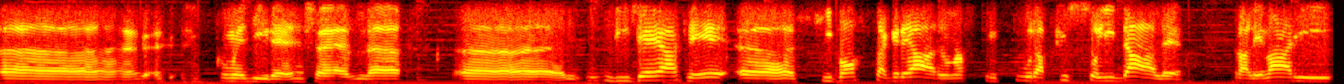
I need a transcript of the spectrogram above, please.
eh, come dire, cioè, l, eh, l'idea che eh, si possa creare una struttura più solidale tra, vari,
